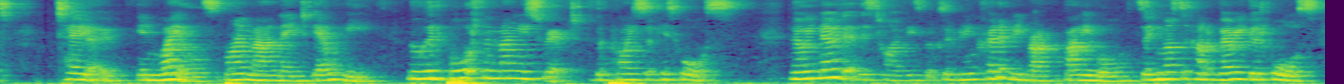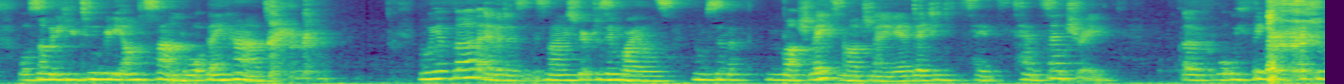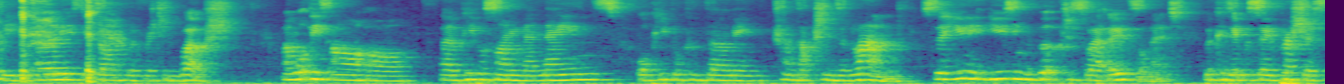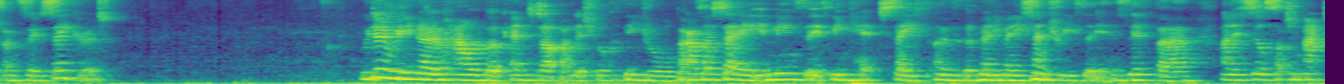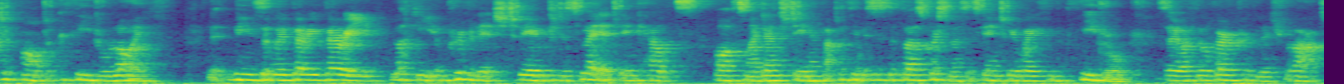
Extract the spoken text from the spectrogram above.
Teilo in Wales by a man named Gelhi, who had bought the manuscript for the price of his horse. Now we know that at this time these books had been incredibly valuable, so he must have had a very good horse or somebody who didn't really understand what they had. And we have further evidence that this manuscript was in Wales from some much later marginalia dating to the 10th century of what we think is possibly the earliest example of written Welsh. And what these are are um, people signing their names or people confirming transactions of land. So they're using the book to swear oaths on it because it was so precious and so sacred. We don't really know how the book ended up at Lichfield Cathedral, but as I say, it means that it's been kept safe over the many, many centuries that it has lived there and is still such an active part of cathedral life. It means that we're very, very lucky and privileged to be able to display it in Celts art and identity. And in fact, I think this is the first Christmas it's going to be away from the cathedral. So I feel very privileged for that.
